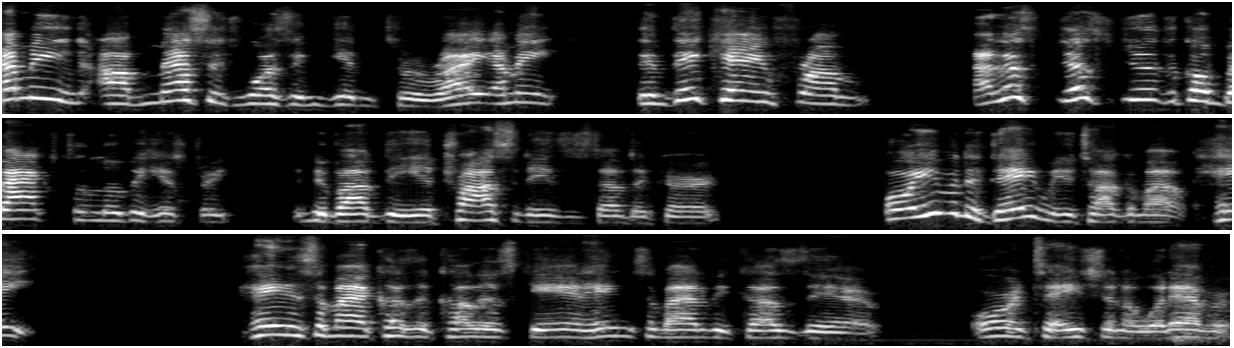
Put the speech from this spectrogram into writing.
that means our message wasn't getting through, right? I mean, if they came from, and let's just, go back to a little bit history about the atrocities and stuff that occurred or even today when you talk about hate, hating somebody because of color of skin, hating somebody because their orientation or whatever,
